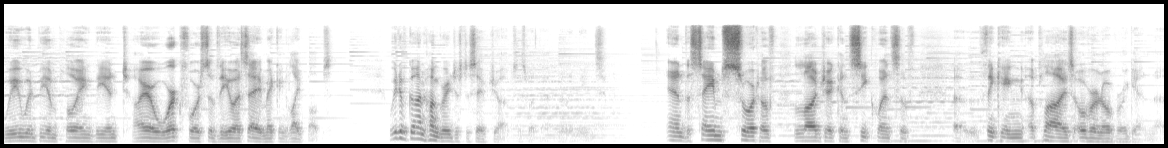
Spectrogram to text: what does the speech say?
we would be employing the entire workforce of the USA making light bulbs. We'd have gone hungry just to save jobs, is what that really means. And the same sort of logic and sequence of uh, thinking applies over and over again, uh,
